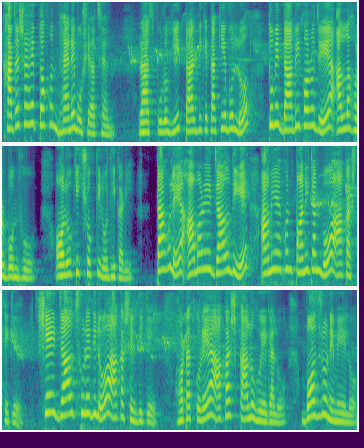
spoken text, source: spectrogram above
খাজা সাহেব তখন ধ্যানে বসে আছেন। রাজপুরোহিত তার দিকে তাকিয়ে বলল তুমি দাবি করো যে আল্লাহর বন্ধু, অলৌকিক শক্তির অধিকারী। তাহলে আমার এই জাল দিয়ে আমি এখন পানি টানবো আকাশ থেকে। সেই জাল ছুঁড়ে দিল আকাশের দিকে। হঠাৎ করে আকাশ কালো হয়ে গেল, বজ্র নেমে এলো।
